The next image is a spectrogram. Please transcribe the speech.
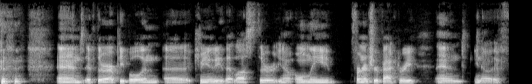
and if there are people in a community that lost their, you know, only furniture factory and, you know, if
